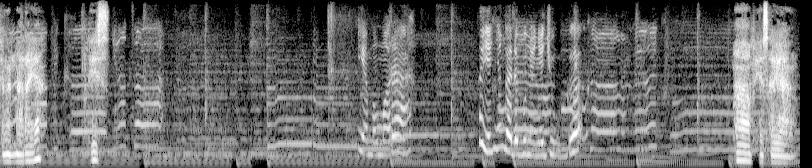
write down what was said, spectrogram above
jangan marah ya. Please. Ya mau marah. Kayaknya nggak ada gunanya juga. Maaf ya sayang.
